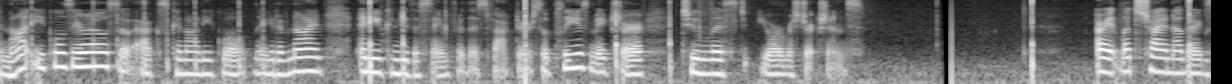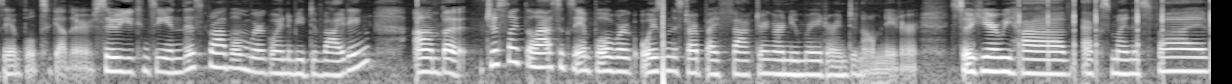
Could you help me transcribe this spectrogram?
cannot equal 0, so x cannot equal negative 9, and you can do the same for this factor. So please make sure to list your restrictions. All right, let's try another example together. So you can see in this problem, we're going to be dividing, um, but just like the last example, we're always going to start by factoring our numerator and denominator. So here we have x minus 5,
